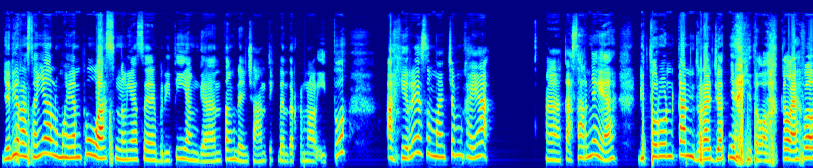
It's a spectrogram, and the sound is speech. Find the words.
jadi rasanya lumayan puas ngelihat selebriti yang ganteng dan cantik dan terkenal itu akhirnya semacam kayak Nah, kasarnya ya, diturunkan derajatnya gitu loh ke level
